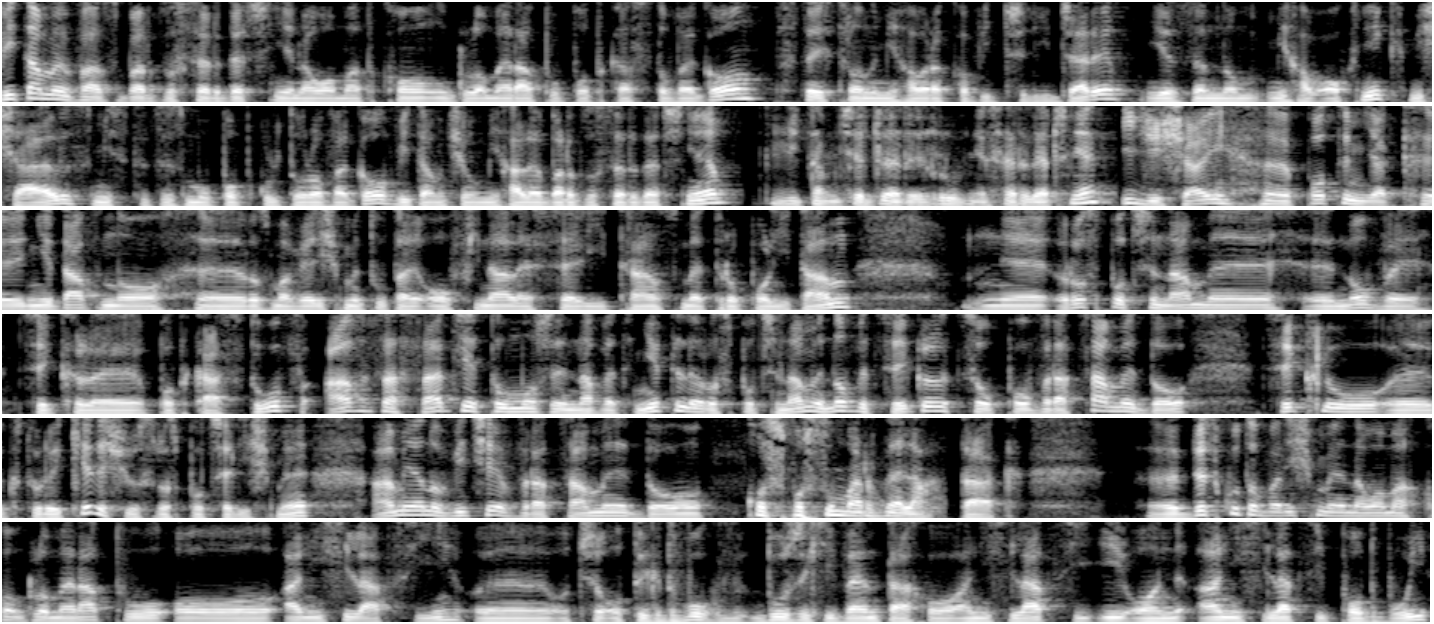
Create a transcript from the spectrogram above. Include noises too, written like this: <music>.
Witamy Was bardzo serdecznie na łamat konglomeratu podcastowego. Z tej strony Michał Rakowicz, czyli Jerry. Jest ze mną Michał Ochnik, Michael z mistycyzmu popkulturowego. Witam Cię, Michale, bardzo serdecznie. Witam Cię, Jerry, równie serdecznie. I dzisiaj, e, po tym jak niedawno e, rozmawialiśmy tutaj o finale serii Transmetropolitan, rozpoczynamy nowy cykl podcastów, a w zasadzie to może nawet nie tyle rozpoczynamy nowy cykl, co powracamy do cyklu, który kiedyś już rozpoczęliśmy, a mianowicie wracamy do kosmosu Marvela. Tak. Dyskutowaliśmy na łamach konglomeratu o anihilacji, czy o tych dwóch dużych eventach, o anihilacji i o anihilacji podbój.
